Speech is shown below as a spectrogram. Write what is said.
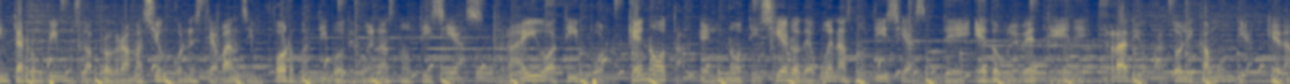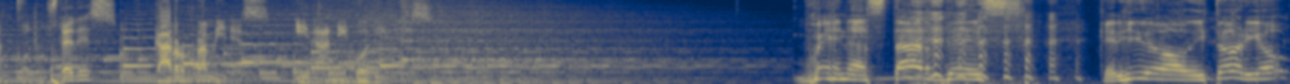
Interrumpimos la programación con este avance informativo de buenas noticias, traído a ti por ¿Qué nota? El noticiero de buenas noticias de EWTN Radio Católica Mundial. Quedan con ustedes Carlos Ramírez y Dani Godínez. Buenas tardes, querido auditorio.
